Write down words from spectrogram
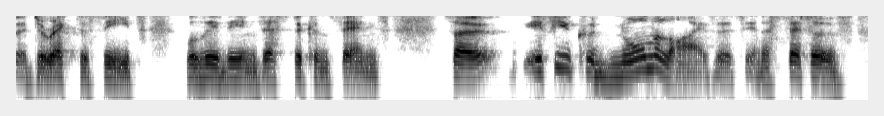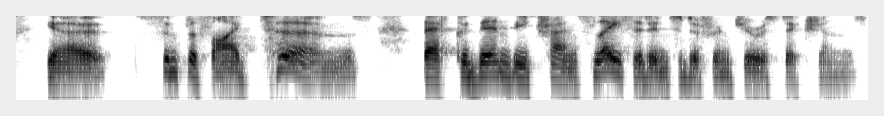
a director seat? Will there be investor consent? So if you could normalize it in a set of, you know, simplified terms, that could then be translated into different jurisdictions.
